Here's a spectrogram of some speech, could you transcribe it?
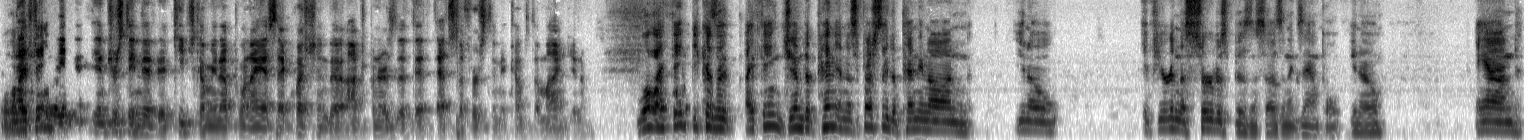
well, I think really interesting that it keeps coming up when I ask that question to entrepreneurs that, that that's the first thing that comes to mind, you know. Well, I think because it, I think Jim, depending, especially depending on, you know, if you're in the service business as an example, you know, and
